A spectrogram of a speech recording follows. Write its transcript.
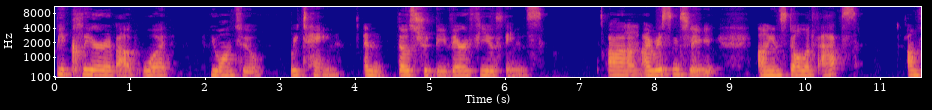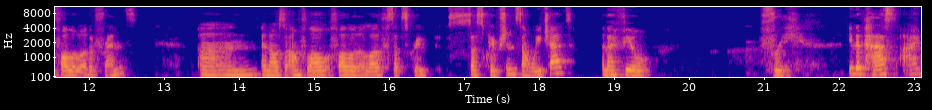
be clear about what you want to retain. And those should be very few things. Um, I recently uninstalled a lot of apps, unfollow a lot of friends, um, and also unfollow follow a lot of subscri- subscriptions on WeChat, and I feel free. In the past i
